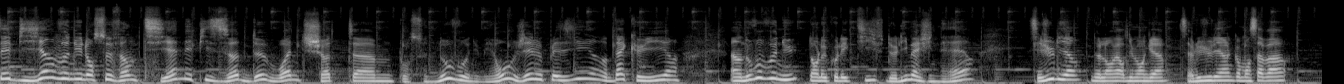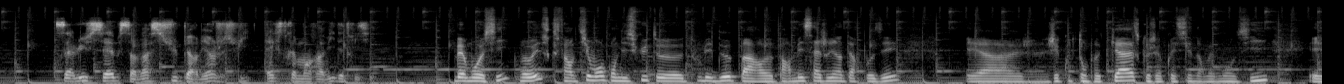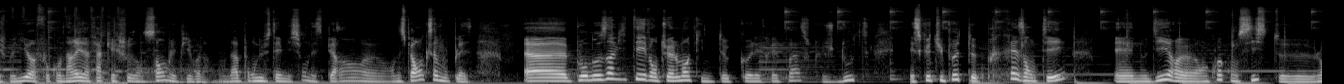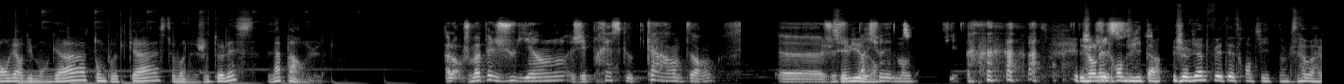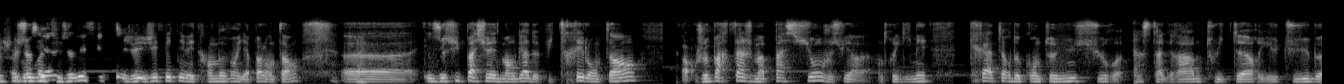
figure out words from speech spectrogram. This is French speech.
Tous et bienvenue dans ce 20e épisode de One Shot. Euh, Pour ce nouveau numéro, j'ai le plaisir d'accueillir un nouveau venu dans le collectif de l'imaginaire. C'est Julien de l'envers du manga. Salut Julien, comment ça va? Salut Seb, ça va super bien, je suis extrêmement ravi d'être ici. Ben moi aussi, Ben oui, parce que ça fait un petit moment qu'on discute euh, tous les deux par, euh, par messagerie interposée. Et euh, j'écoute ton podcast, que j'apprécie énormément aussi. Et je me dis, il faut qu'on arrive à faire quelque chose ensemble. Et puis voilà, on a pondu cette émission en espérant, euh, en espérant que ça vous plaise. Euh, pour nos invités éventuellement qui ne te connaîtraient pas, ce que je doute, est-ce que tu peux te présenter et nous dire en quoi consiste l'envers du manga, ton podcast? Voilà, je te laisse la parole. Alors, je m'appelle Julien, j'ai presque 40 ans, je suis vieux, hein. passionné de manga. J'en ai Je 38, hein. je viens de fêter 38, donc ça va. Je je j'ai fêté mes 39 ans il n'y a pas longtemps, euh, et je suis passionné de manga depuis très longtemps. Alors, je partage ma passion, je suis, un, entre guillemets, créateur de contenu sur Instagram, Twitter, YouTube,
